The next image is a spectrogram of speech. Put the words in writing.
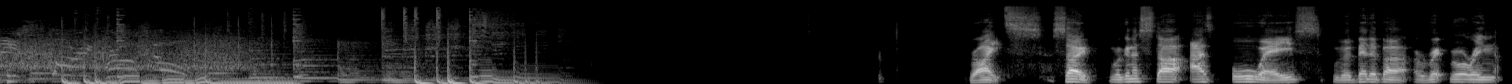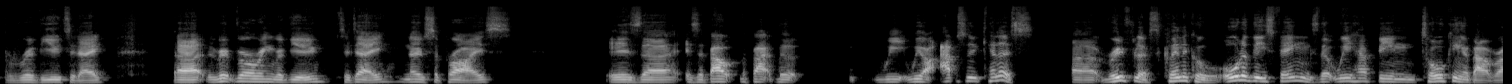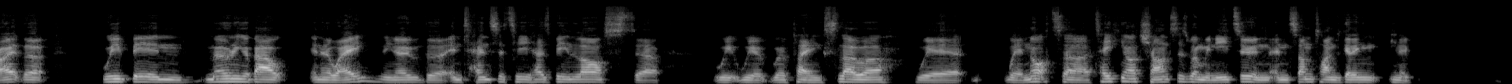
He's scoring for Arsenal! Right. So we're going to start, as always, with a bit of a, a rip roaring review today. Uh, the rip roaring review today, no surprise, is uh, is about the fact that we we are absolute killers, uh, ruthless, clinical, all of these things that we have been talking about, right? That we've been moaning about in a way. You know, the intensity has been lost. Uh, we we're, we're playing slower we're we're not uh, taking our chances when we need to, and and sometimes getting you know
